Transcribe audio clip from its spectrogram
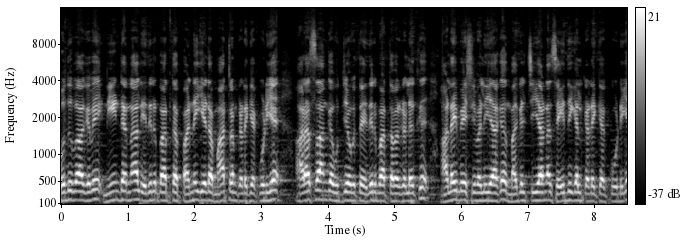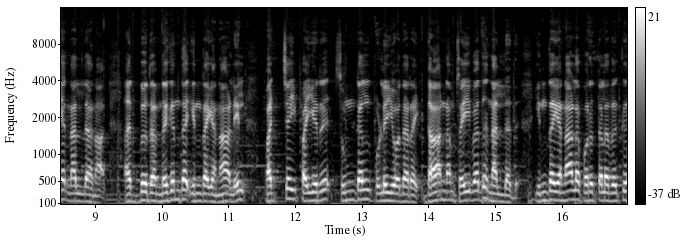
பொதுவாகவே நீண்ட நாள் எதிர்பார்த்த பணியிட மாற்றம் கிடைக்கக்கூடிய அரசாங்க உத்தியோகத்தை எதிர்பார்த்தவர்களுக்கு அலைபேசி வழியாக மகிழ்ச்சியான செய்திகள் கிடைக்கக்கூடிய நல்ல நாள். அற்புதம் மிகுந்த இன்றைய நாளில் பச்சை பயிறு சுண்டல் புளியோதரை தானம் செய்வது நல்லது. இன்றைய நாளை பொறுத்தளவுக்கு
